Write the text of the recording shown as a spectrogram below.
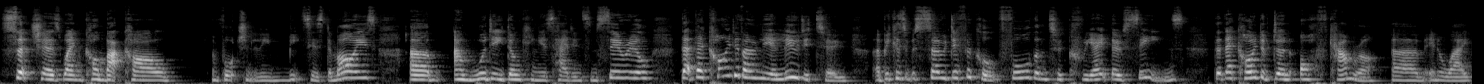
such as when Combat Carl unfortunately meets his demise, um, and Woody dunking his head in some cereal, that they're kind of only alluded to uh, because it was so difficult for them to create those scenes that they're kind of done off camera um, in a way.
